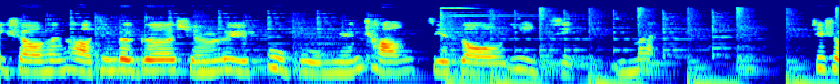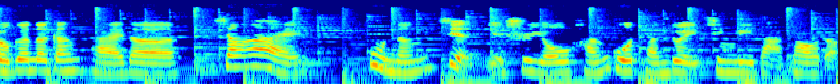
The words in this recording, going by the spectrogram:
一首很好听的歌，旋律复古绵长，节奏一紧一慢。这首歌呢，刚才的《相爱不能见》也是由韩国团队倾力打造的。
